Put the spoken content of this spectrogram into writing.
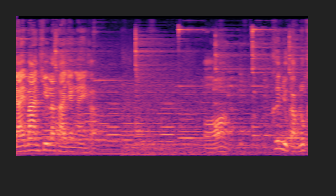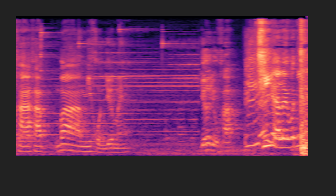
ย้ายบ้านคิดราคายังไงครับ ขึ้นอยู่กับลูกค้าครับ ว่ามีขนเยอะไหม เยอะอยู่ครับ เชี่ยอะไรวะเนี่ย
